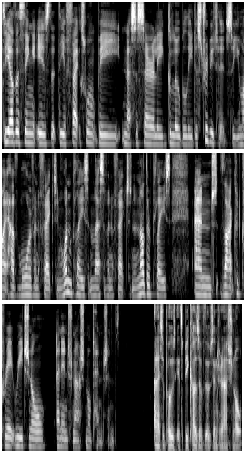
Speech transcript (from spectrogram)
The other thing is that the effects won't be necessarily globally distributed. So you might have more of an effect in one place and less of an effect in another place. And that could create regional and international tensions. And I suppose it's because of those international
